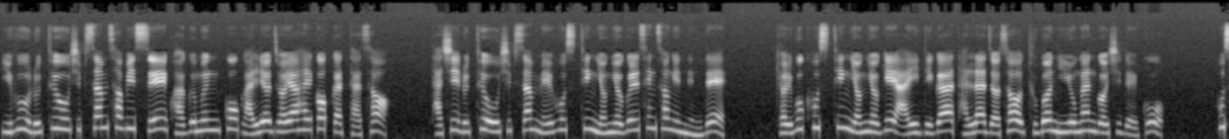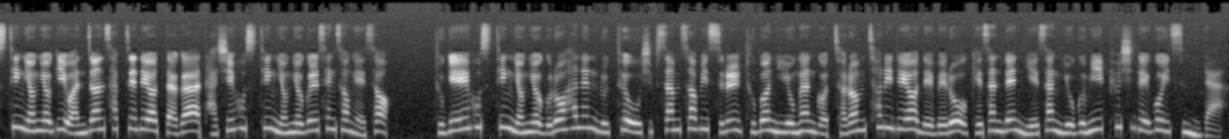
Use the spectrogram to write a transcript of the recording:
이후 루트 53 서비스의 과금은 꼭 알려줘야 할 것 같아서 다시 루트 53의 호스팅 영역을 생성했는데 결국 호스팅 영역의 아이디가 달라져서 두 번 이용한 것이 되고 호스팅 영역이 완전 삭제되었다가 다시 호스팅 영역을 생성해서 두 개의 호스팅 영역으로 하는 루트 53 서비스를 두 번 이용한 것처럼 처리되어 4배로 계산된 예상 요금이 표시되고 있습니다.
